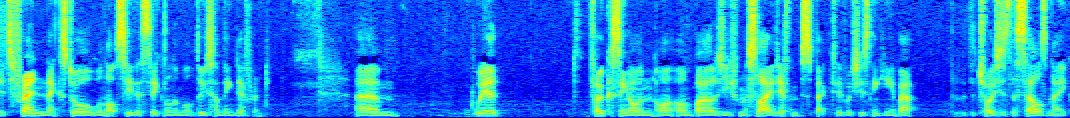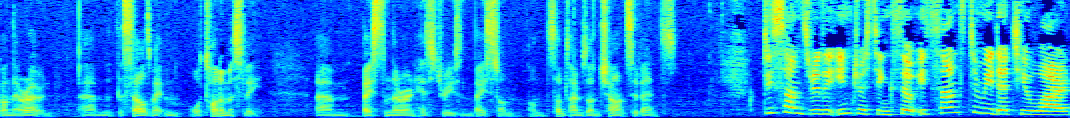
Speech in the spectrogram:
its friend next door will not see the signal and will do something different. Um, we're focusing on, on, on, biology from a slightly different perspective, which is thinking about the choices the cells make on their own. Um, the cells make them autonomously, um, based on their own histories and based on, on sometimes on chance events this sounds really interesting. So it sounds to me that you are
